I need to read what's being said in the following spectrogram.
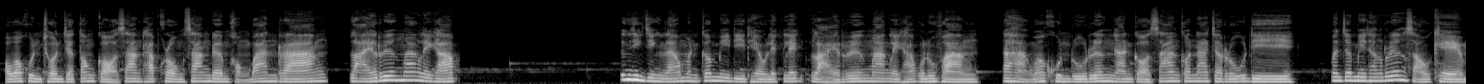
เพราะว่าคุณชนจะต้องก่อสร้างทับโครงสร้างเดิมของบ้านร้าง หลายเรื่องมากเลยครับ ซึ่งจริง ๆ แล้วมันก็มีดีเทลเล็ก ๆ หลายเรื่องมากเลยครับคุณผู้ฟัง ถ้าหากว่าคุณรู้เรื่องงานก่อสร้างก็น่าจะรู้ดี มันจะมีทั้งเรื่องเสาเข็ม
